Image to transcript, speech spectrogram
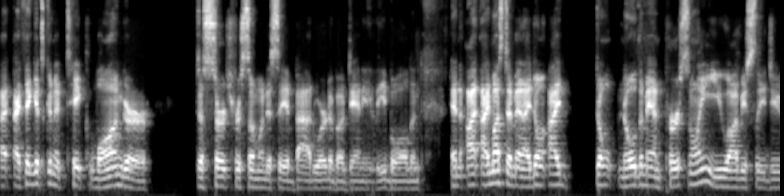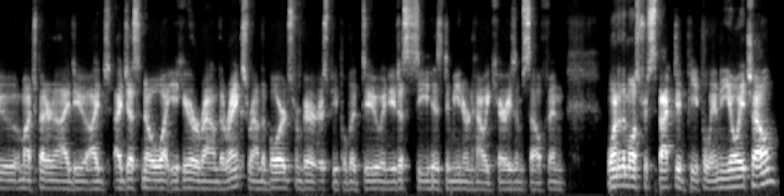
I I, think it's going to take longer to search for someone to say a bad word about Danny Leibold, and and I, I must admit I don't I don't know the man personally. You obviously do much better than I do. I, I just know what you hear around the ranks, around the boards from various people that do, and you just see his demeanor and how he carries himself. And one of the most respected people in the OHL,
